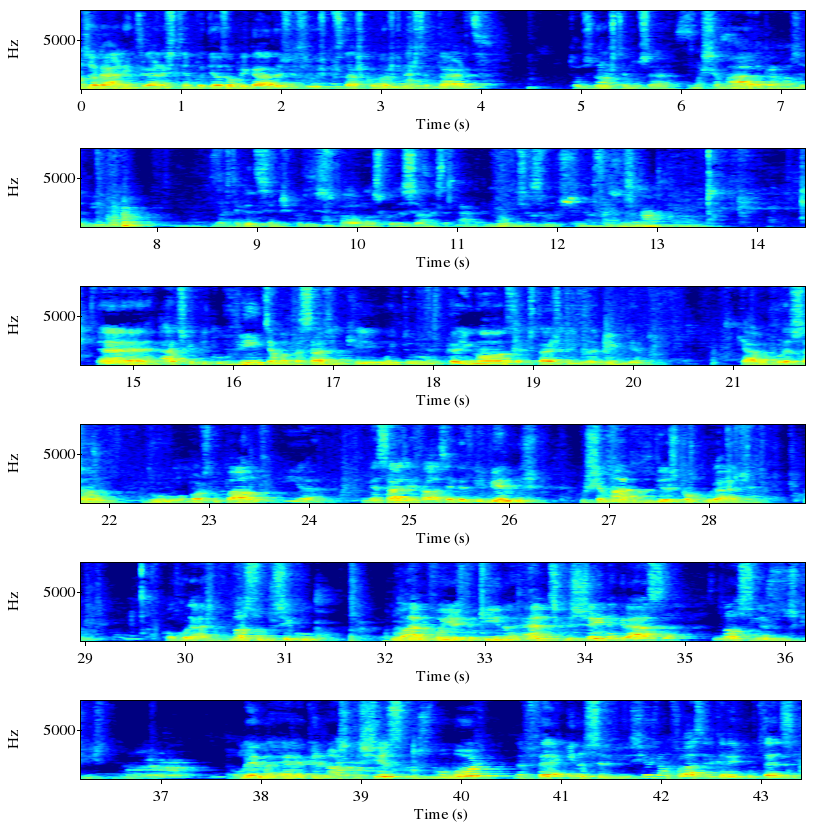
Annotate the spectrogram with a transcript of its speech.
vamos orar e entregar este tempo a Deus. Obrigado, Jesus, por estares connosco nesta tarde. Todos nós temos uma chamada para a nossa vida. Nós te agradecemos por isso. Fala ao nosso coração nesta tarde. Em nome de Jesus. Uh, Atos capítulo 20 é uma passagem que muito carinhosa que está escrita na Bíblia, que abre o coração do apóstolo Paulo e a mensagem fala acerca de vivermos o chamado de Deus com coragem com coragem. O nosso versículo do ano foi este aqui, não é? Antes crescei na graça de nosso Senhor Jesus Cristo. O lema é que nós crescêssemos no amor, na fé e no serviço. E hoje vamos falar acerca da importância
